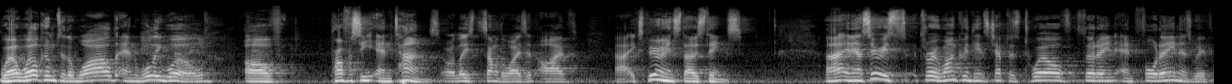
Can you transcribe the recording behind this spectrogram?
well, welcome to the wild and woolly world of prophecy and tongues, or at least some of the ways that I've uh, experienced those things. Uh, in our series through 1 Corinthians chapters 12, 13, and 14, as we've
